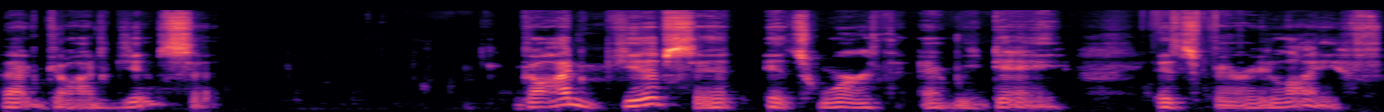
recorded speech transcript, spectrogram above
that God gives it. God gives it its worth every day, its very life.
